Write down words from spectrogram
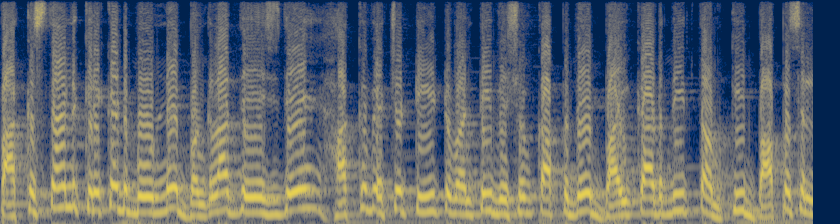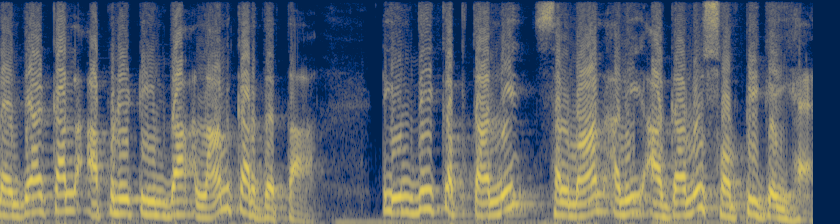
ਪਾਕਿਸਤਾਨ ਕ੍ਰਿਕਟ ਬੋਰਡ ਨੇ ਬੰਗਲਾਦੇਸ਼ ਦੇ ਹੱਕ ਵਿੱਚ T20 ਵਿਸ਼ਵ ਕੱਪ ਦੇ ਬਾਈਕਾਟ ਦੀ ਧਮਕੀ ਵਾਪਸ ਲੈਂਦਿਆਂ ਕੱਲ ਆਪਣੀ ਟੀਮ ਦਾ ਐਲਾਨ ਕਰ ਦਿੱਤਾ। ਟੀਮ ਦੀ ਕਪਤਾਨੀ ਸਲਮਾਨ ਅਲੀ ਆਗਾ ਨੂੰ ਸੌਂਪੀ ਗਈ ਹੈ।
